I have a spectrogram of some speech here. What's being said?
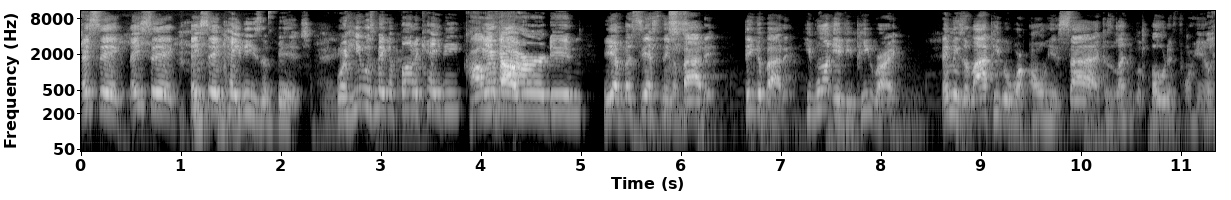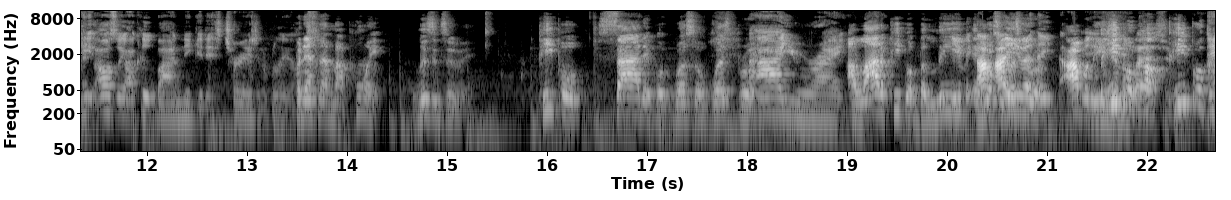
They said they said they said KD's a bitch. When he was making fun of KD, Colin everybody- Cowherd didn't. yeah. But see, that's the thing about it. Think about it. He won MVP, right? That means a lot of people were on his side because a lot of people voted for him. But he also got cooked by a nigga that's trash in the playoffs. But that's not my point. Listen to me. People sided with Russell Westbrook. Ah, you right. A lot of people believe Even, in I, Russell I Westbrook. even I believe in people him call, last year. people Damn,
